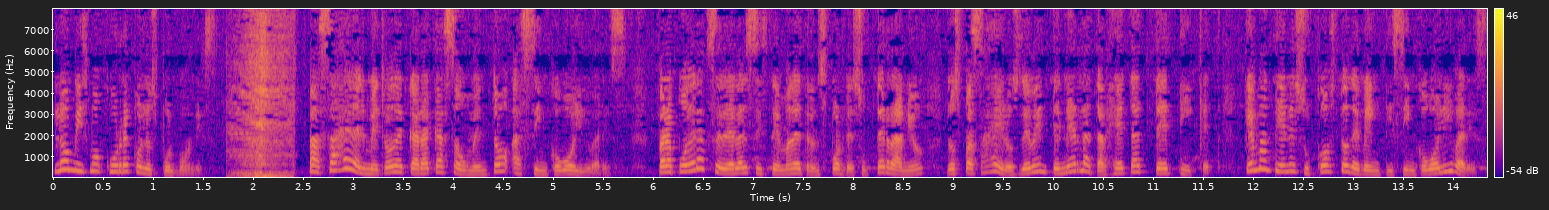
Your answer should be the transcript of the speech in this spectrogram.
Lo mismo ocurre con los pulmones. Pasaje del metro de Caracas aumentó a 5 bolívares. Para poder acceder al sistema de transporte subterráneo, los pasajeros deben tener la tarjeta T-Ticket, que mantiene su costo de 25 bolívares.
